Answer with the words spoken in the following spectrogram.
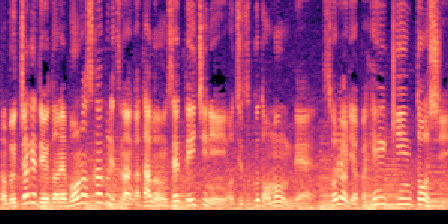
まあ、ぶっちゃけて言うとねボーナス確率なんか多分設定1に落ち着くと思うんでそれよりやっぱ平均投資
